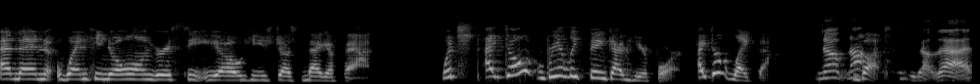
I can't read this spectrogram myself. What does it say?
And then when he no longer is CEO, he's just mega fat, which I don't really think I'm here for. I don't like that. No, not but, about that.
